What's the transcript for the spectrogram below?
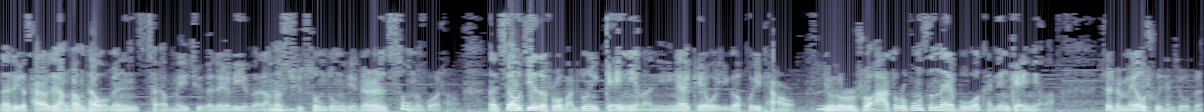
那这个材料就像刚才我跟小梅举的这个例子，让他去送东西，这是送的过程。那交接的时候，我把东西给你了，你应该给我一个回条。有的时候说啊，都是公司内部，我肯定给你了，这是没有出现纠纷。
